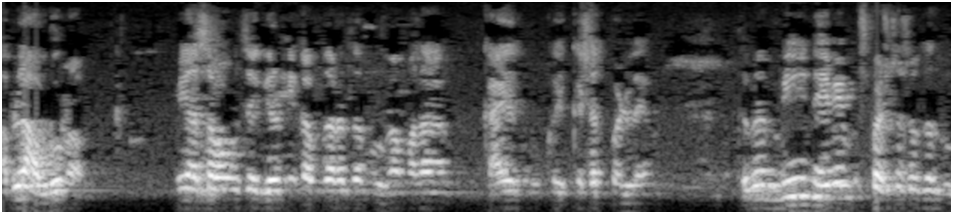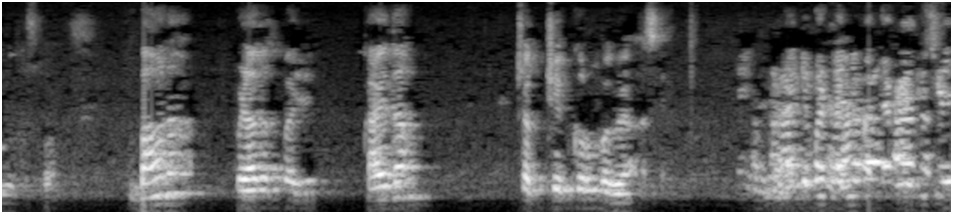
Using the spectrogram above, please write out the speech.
आपल्याला आवडून आवडून मी असा माणूस गिरणी कामगाराचा मुलगा मला काय कशात पडलाय? त्यामुळे मी नेहमी स्पष्ट शब्दात बोलत असतो. भावना मिळालंच पाहिजे. कायदा चकचेक करून बघूया असे पाटलांनी काही दिवशी-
